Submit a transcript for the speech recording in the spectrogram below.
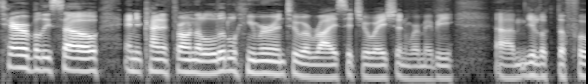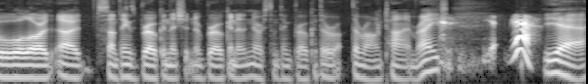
terribly so. And you're kind of throwing a little humor into a wry situation where maybe um, you look the fool or uh, something's broken that shouldn't have broken or something broke at the, the wrong time, right? yeah, yeah.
